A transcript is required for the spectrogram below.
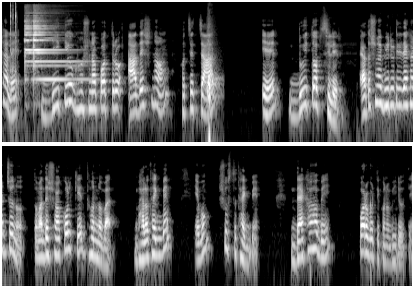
সালে দ্বিতীয় ঘোষণাপত্র আদেশ নং হচ্ছে চার এর দুই তফসিলের। এত সময় ভিডিওটি দেখার জন্য তোমাদের সকলকে ধন্যবাদ। ভালো থাকবে। এবং সুস্থ থাকবে। দেখা হবে পরবর্তী কোনো ভিডিওতে।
